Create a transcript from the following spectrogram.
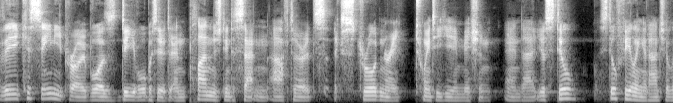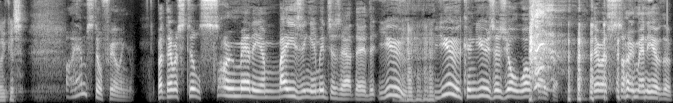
the Cassini probe was deorbited and plunged into Saturn after its extraordinary 20-year mission, and uh, you're still still feeling it, aren't you, Lucas? I am still feeling it. But there are still so many amazing images out there that you you can use as your wallpaper. there are so many of them.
